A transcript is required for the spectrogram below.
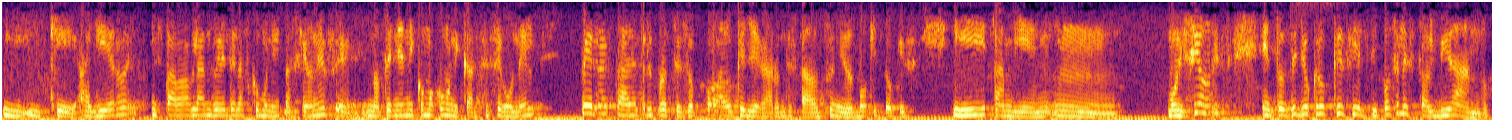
y, y que ayer estaba hablando él de las comunicaciones, eh, no tenía ni cómo comunicarse según él, pero está dentro del proceso probado que llegaron de Estados Unidos boquitoques y también mm, municiones. Entonces yo creo que si el tipo se le está olvidando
